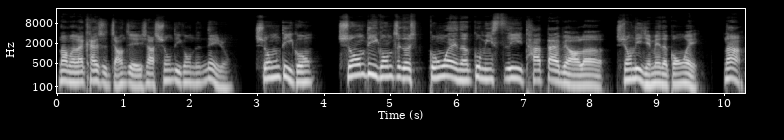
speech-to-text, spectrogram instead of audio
那我们来开始讲解一下兄弟宫的内容。兄弟宫，兄弟宫这个宫位呢，顾名思义，它代表了兄弟姐妹的宫位。那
